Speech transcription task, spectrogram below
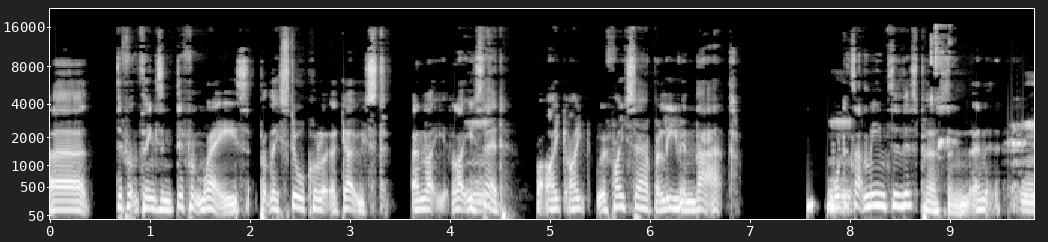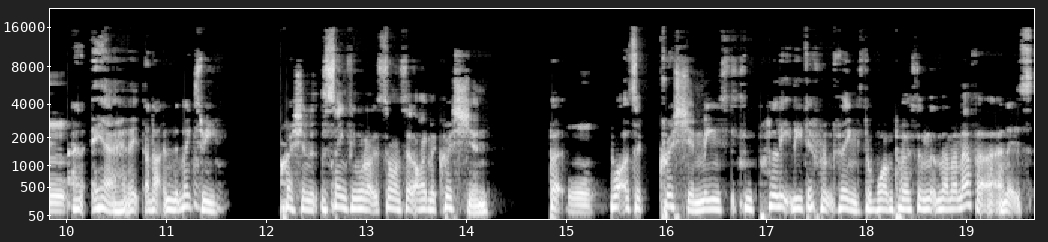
uh, different things in different ways, but they still call it a ghost. And like like you Mm. said, but I, I if I say I believe in that, what does that mean to this person? And, and yeah, and it, and it makes me question the same thing. Like someone said, I'm a Christian, but hmm. what as a Christian means completely different things to one person than another, and it's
